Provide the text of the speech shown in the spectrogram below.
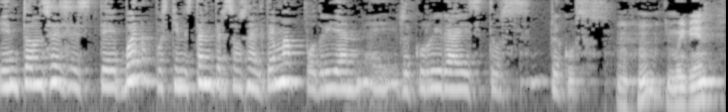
Entonces, este, bueno, pues quienes están interesados en el tema podrían eh, recurrir a estos recursos. muy bien.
